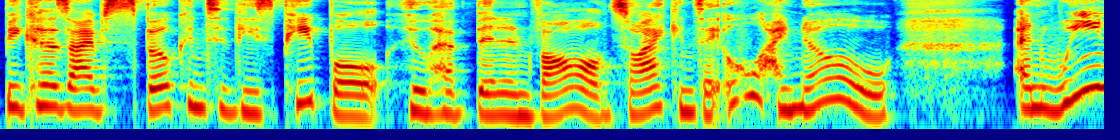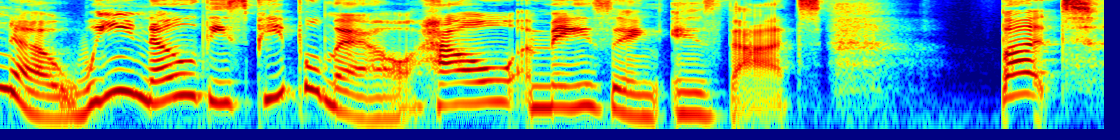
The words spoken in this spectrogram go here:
because I've spoken to these people who have been involved. So I can say, oh, I know. And we know, we know these people now. How amazing is that? But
